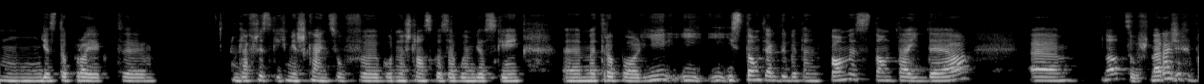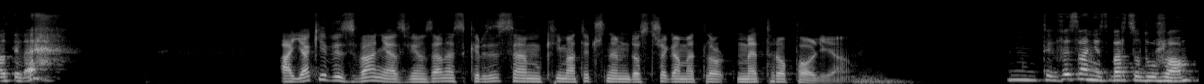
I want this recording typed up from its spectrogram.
mm, jest to projekt dla wszystkich mieszkańców e, górnośląsko-zagłębiowskiej e, metropolii I, i, i stąd jak gdyby ten pomysł, stąd ta idea. E, no cóż, na razie chyba tyle. A jakie wyzwania związane z kryzysem klimatycznym dostrzega metro, metropolia? Mm, tych wyzwań jest bardzo dużo,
